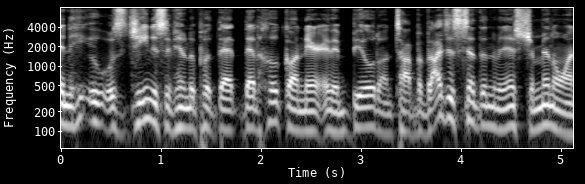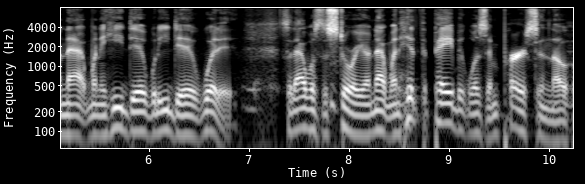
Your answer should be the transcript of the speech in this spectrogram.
And he, it was genius of him to put that that hook on there and then build on top of it. I just sent them an instrumental on that when he did what he did with it. So that was the story on that one. Hit the pavement was in person though.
